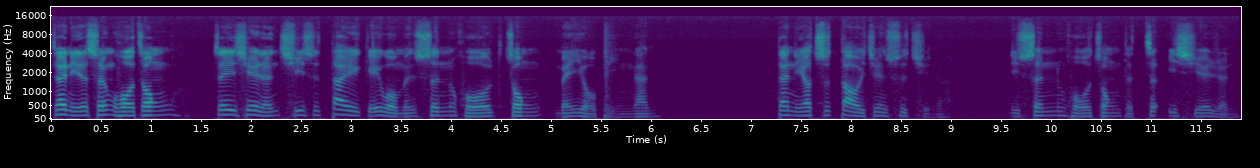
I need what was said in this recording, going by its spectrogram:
在你的生活中，这一些人其实带给我们生活中没有平安。但你要知道一件事情啊，你生活中的这一些人，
